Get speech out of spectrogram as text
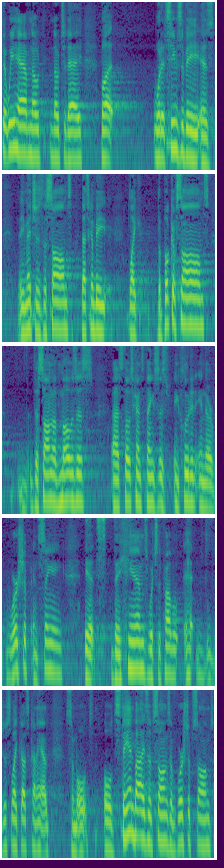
that we have know, know today, but what it seems to be is he mentions the Psalms. That's going to be like the book of Psalms, the Song of Moses, uh, so those kinds of things is included in their worship and singing. It's the hymns, which they probably, just like us, kind of have some old, old standbys of songs, of worship songs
